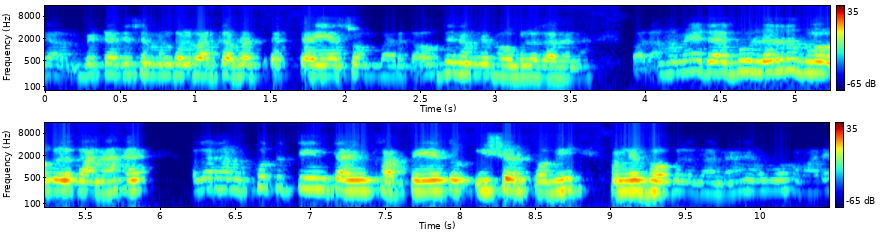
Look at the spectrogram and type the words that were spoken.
या बेटा जैसे मंगलवार का व्रत रखता है या सोमवार का, उस दिन हमने भोग लगा देना। और हमें रेगुलर भोग लगाना है। अगर हम खुद तीन टाइम खाते हैं तो ईश्वर को भी हमने भोग लगाना है। वो हमारे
